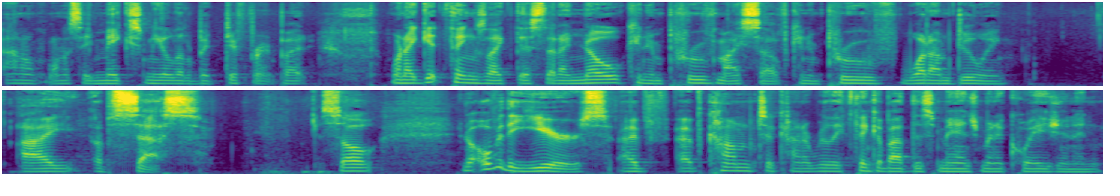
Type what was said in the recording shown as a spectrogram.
I don't want to say makes me a little bit different, but when I get things like this that I know can improve myself, can improve what I'm doing, I obsess. So, you know, over the years, I've I've come to kind of really think about this management equation, and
